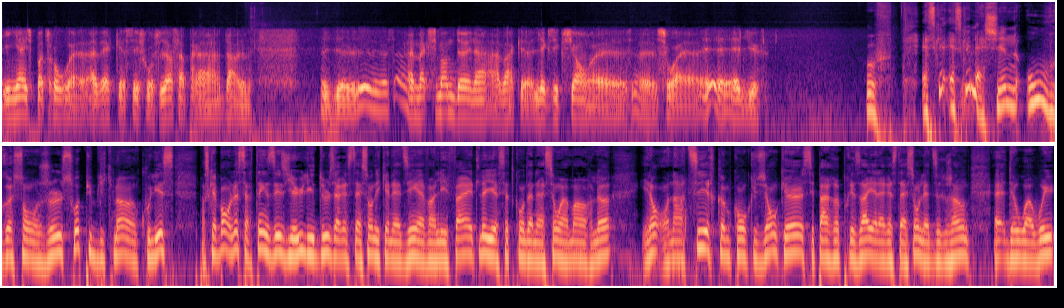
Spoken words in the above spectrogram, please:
ils niaisent pas trop avec ces choses-là. Ça prend dans le, un maximum d'un an avant que l'exécution euh, euh, soit ait lieu. Ouf. Est-ce que, est-ce que la Chine ouvre son jeu, soit publiquement en coulisses? Parce que bon, là, certains disent, il y a eu les deux arrestations des Canadiens avant les fêtes, là, il y a cette condamnation à mort-là. Et là, on en tire comme conclusion que c'est par représailles à l'arrestation de la dirigeante euh, de Huawei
